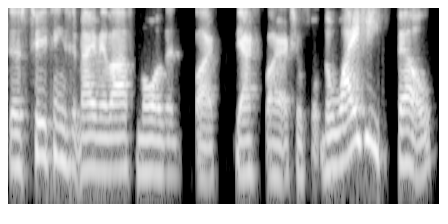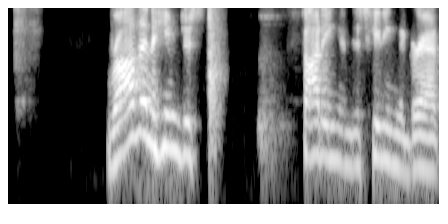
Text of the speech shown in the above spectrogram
there's two things that made me laugh more than like the act, like actual fall. the way he fell, rather than him just thudding and just hitting the ground.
